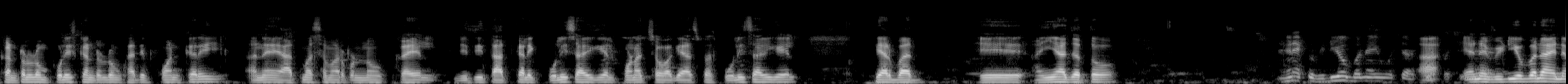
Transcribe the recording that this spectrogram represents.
control room police control room ખાતે ફોન કરી અને આત્મસમર્પણનું કહેલ જેથી તાત્કાલિક પોલીસ આવી ગયેલ. પોણા છ વાગે આસપાસ પોલીસ આવી ગયેલ. ત્યારબાદ એ અહીંયા જ હતો. એણે એક વીડિયો બનાવ્યો છે? આ પછી એને વીડિયો બનાવીને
